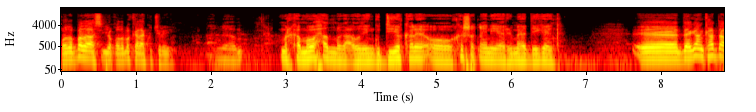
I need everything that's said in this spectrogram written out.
Qodobadaas iyo qodobo kalea ku jiray. Marka ma waxaad magacoodeen guddiyo kale oo ka shaqeynaya arrimaha deegaanka? Deegaanka hadda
